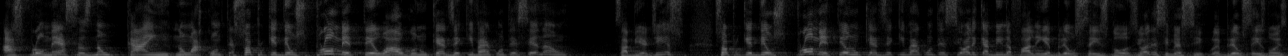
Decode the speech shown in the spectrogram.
As promessas não caem, não acontecem. Só porque Deus prometeu algo não quer dizer que vai acontecer, não. Sabia disso? Só porque Deus prometeu não quer dizer que vai acontecer. Olha que a Bíblia fala em Hebreus 6,12. Olha esse versículo, Hebreus 6,12.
